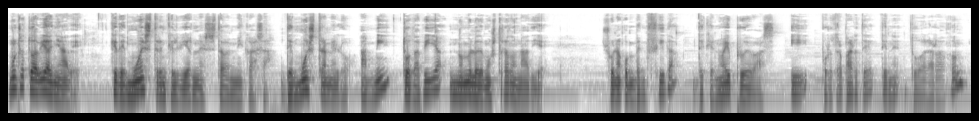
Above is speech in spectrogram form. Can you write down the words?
Munsa todavía añade que demuestren que el viernes estaba en mi casa, demuéstramelo, a mí todavía no me lo ha demostrado nadie. Suena convencida de que no hay pruebas y, por otra parte, tiene toda la razón.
